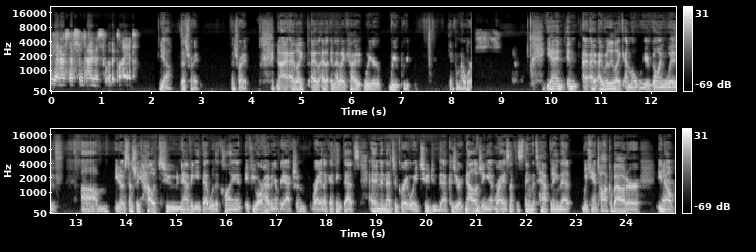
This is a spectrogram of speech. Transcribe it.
again, our session time is for the client. Yeah, that's right. That's right. No, I, I like, I, I, and I like how we're, we, we can't put my word. Yeah. And, and I, I really like Emma where you're going with, um, you know, essentially how to navigate that with a client if you are having a reaction, right? Like I think that's, and then that's a great way to do that because you're acknowledging it, right? It's not this thing that's happening that we can't talk about or, you yeah. know,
